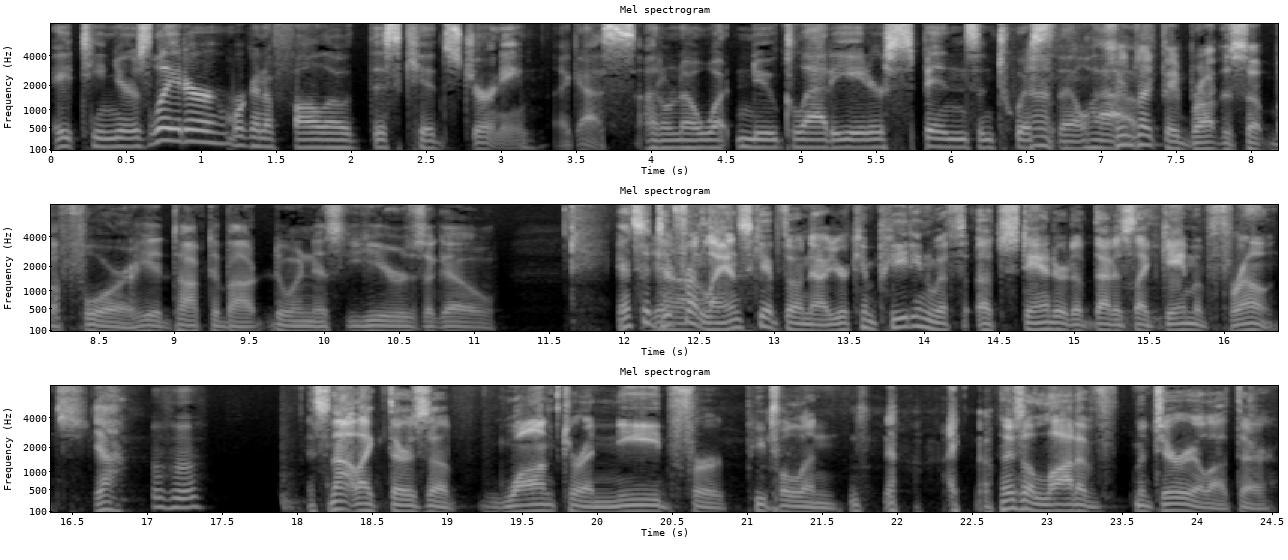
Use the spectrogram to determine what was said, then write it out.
18 years later, we're going to follow this kid's journey. I guess I don't know what new gladiator spins and twists they'll have. Seems like they brought this up before. He had talked about doing this years ago. It's a different landscape, though, now. You're competing with a standard of, that is like Game of Thrones. Yeah, It's not like there's a want or a need for people, and I know. there's a lot of material out there.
